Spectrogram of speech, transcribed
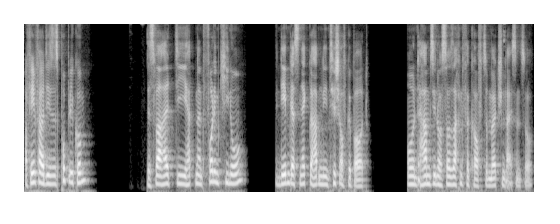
auf jeden Fall dieses Publikum, das war halt, die hatten dann vor dem Kino, neben der Snackbar, haben die einen Tisch aufgebaut. Und haben sie noch so Sachen verkauft, so Merchandise und so.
